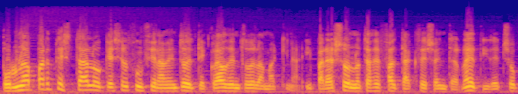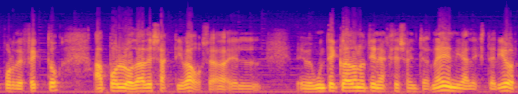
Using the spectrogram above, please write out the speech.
por una parte está lo que es el funcionamiento del teclado dentro de la máquina y para eso no te hace falta acceso a Internet y de hecho por defecto Apple lo da desactivado. O sea, el, eh, un teclado no tiene acceso a Internet ni al exterior.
